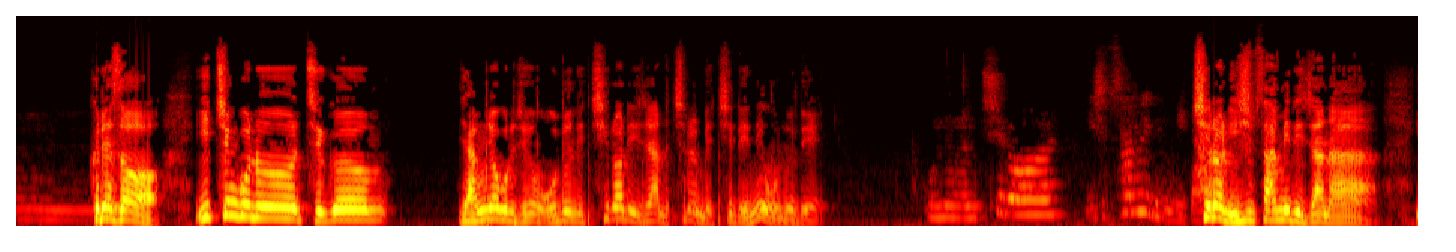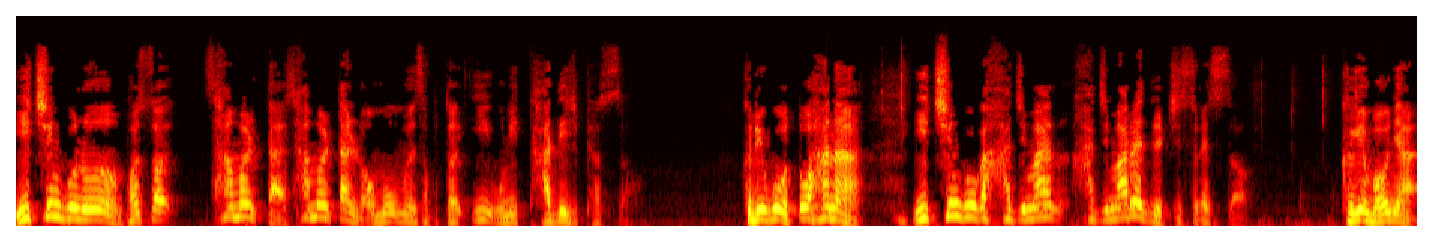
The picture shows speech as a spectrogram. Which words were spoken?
음, 그래서 이 친구는 지금 양력으로 지금 오늘이 7월이잖아. 7월 며칠이니 오늘이? 오늘은 7월 23일입니다. 7월 23일이잖아. 이 친구는 벌써 3월달, 3월달 넘어오면서부터 이 운이 다 뒤집혔어. 그리고 또 하나, 이 친구가 하지 말, 하지 말아야 될 짓을 했어. 그게 뭐냐?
